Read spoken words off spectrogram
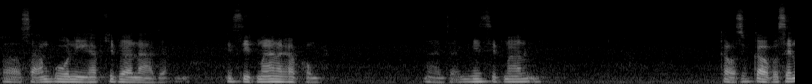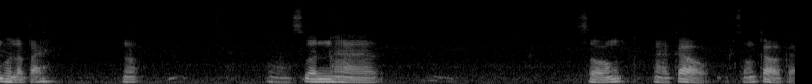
ก็สามคูนี้ครับคิดว่าน่าจะมีสิทธิ์มากนะครับผมอาจจะมีสิทธิ์มาก้าสิบเก้าเปอร์เซ็นต์ผลละไปเนาะส่วนหาสองหาเก้า สองเก้าก็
